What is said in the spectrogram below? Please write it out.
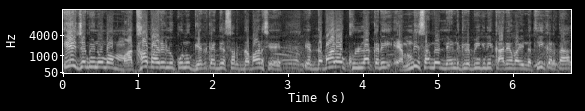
એ જમીનોમાં માથાભારે લોકોનું ગેરકાયદેસર દબાણ છે. એ દબાણો ખુલ્લા કરી એમની સામે લેન્ડ ગ્રેબિંગની કાર્યવાહી નથી કરતા.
